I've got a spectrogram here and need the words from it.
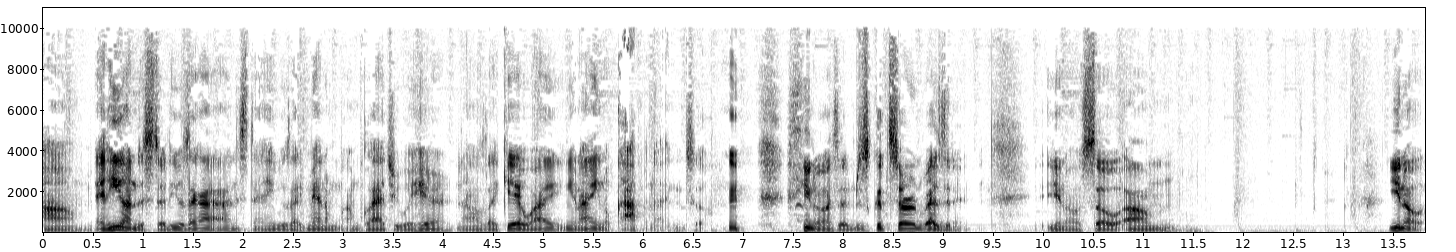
um, and he understood. He was like, I, I understand. He was like, man, I'm, I'm glad you were here. And I was like, yeah, well, I, you know, I ain't no cop or nothing. So, you know, I said, I'm just concerned resident, you know, so, um, you know,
